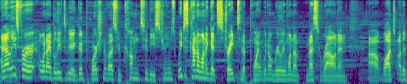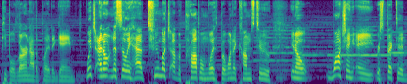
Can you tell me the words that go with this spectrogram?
And at least for what I believe to be a good portion of us who come to these streams, we just kind of want to get straight to the point. We don't really want to mess around and uh, watch other people learn how to play the game, which I don't necessarily have too much of a problem with, but when it comes to, you know, watching a respected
